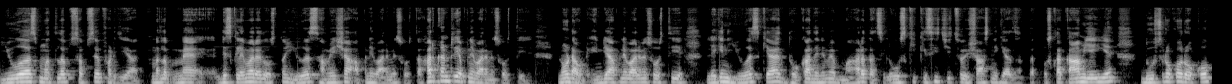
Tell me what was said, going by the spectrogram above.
यूएस मतलब सबसे फर्जियात मतलब मैं डिस्क्लेमर है दोस्तों यूएस हमेशा अपने बारे में सोचता है। हर कंट्री अपने बारे में सोचती है। नो डाउट इंडिया अपने बारे में सोचती है। लेकिन यूएस क्या है, धोखा देने में, महारत हासिल हो, उसकी किसी चीज़ पर विश्वास नहीं किया जा सकता। उसका काम यही है, दूसरों को रोको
